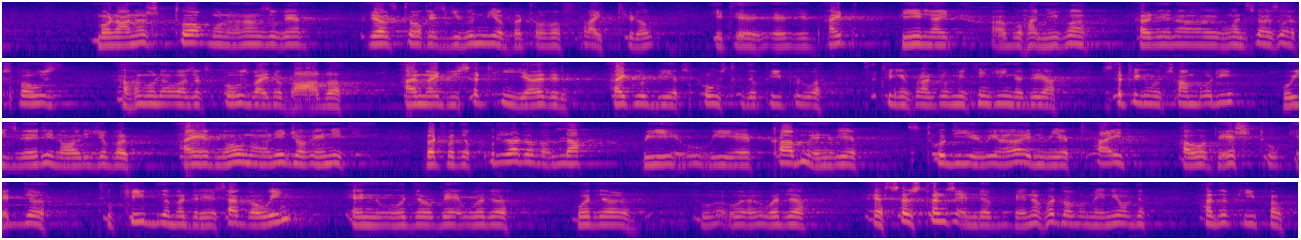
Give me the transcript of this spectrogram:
Maulana's talk, Maulana Zubair, Riyal's talk has given me a bit of a fright, you know. It, uh, it might be like Abu Hanifa, once was exposed, Rahmullah was exposed by the Baba. I might be sitting here and I could be exposed to the people who are sitting in front of me thinking that they are sitting with somebody who is very knowledgeable. I have no knowledge of anything. But for the Qudrat of Allah, we, we have come and we have stood here and we have tried our best to get the, to keep the madrasa going and with the, with the, with the, with the assistance and the benefit of many of the other people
